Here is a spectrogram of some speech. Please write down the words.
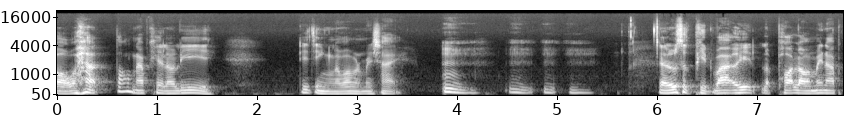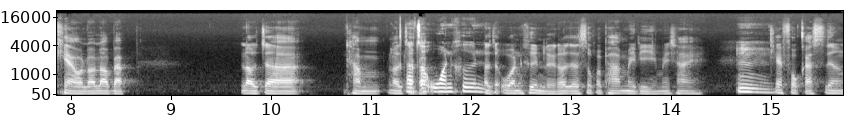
บอกว่าต้องนับแคลอรี่ ที่จริงแล้วว่ามันไม่ใช่ อืม อืมอืมอืม แต่รู้สึกผิดว่าเอ้ยเพราะเราไม่นับแคลแล้วเราแบบ เราจะทำเราจะเราจะแบบอ้วนขึ้น เราจะอ้วนขึ้นหรือเราจะสุขภาพไม่ดีไม่ใช่ อืมแค่โฟกัสเรื่อง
